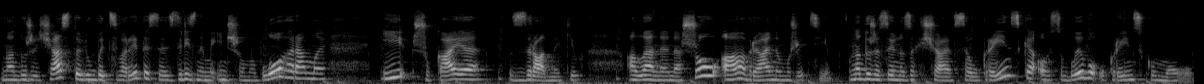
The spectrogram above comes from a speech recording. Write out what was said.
Вона дуже часто любить сваритися з різними іншими блогерами і шукає зрадників. Але не на шоу, а в реальному житті. Вона дуже сильно захищає все українське, а особливо українську мову.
